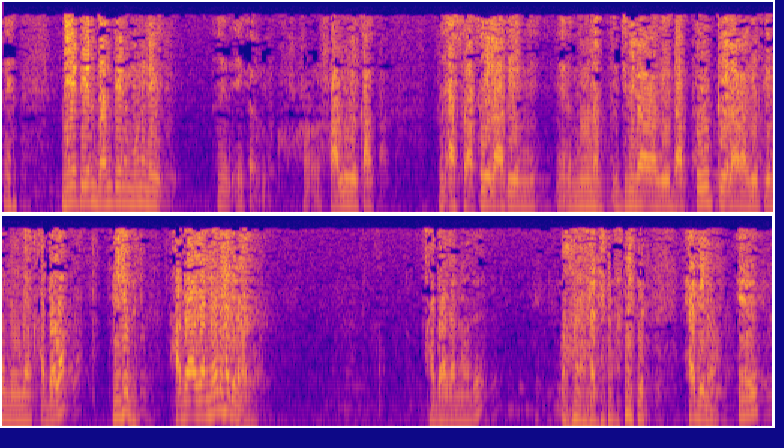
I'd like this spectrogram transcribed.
නේද? මේ තියෙන දැන් තියෙන මුණ නෙවෙයි. නේද? ඒක සල්ලු එකක්. ඇස් රතු වෙලා තියෙන්නේ නේද? මූණ ඉදිමිලා වගේ දත් පුට්ටු වෙලා වගේ තියෙන මූණක් හදලා නේද? හදා ගන්නවද හැදෙනවද? හදා ගන්නවද? හැදෙනවා නේද? හැදෙනවා. නේද?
